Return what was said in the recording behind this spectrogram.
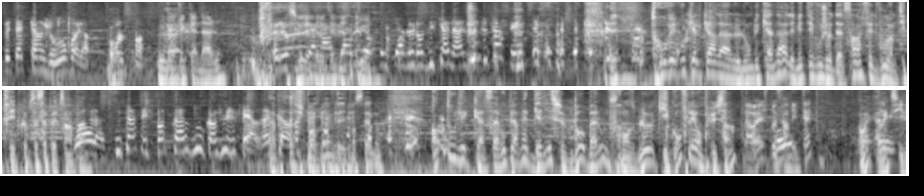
Peut-être qu'un jour, voilà, Bon. on le fera. Le long Ouais. du canal. Le long Parce que du canal. Le long du canal, tout à fait. Trouvez-vous quelqu'un là, le long du canal, et mettez-vous Jodassin, faites-vous un petit trip, comme ça, ça peut être sympa. Voilà, tout à fait. Je penserai à vous quand je vais le faire, d'accord Après, je pense bien que vous allez penser à nous. En tous les cas, ça vous permet de gagner ce beau ballon France Bleu qui est gonflé en plus. Hein Ah ouais, je peux faire des têtes ouais, Alex, il,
